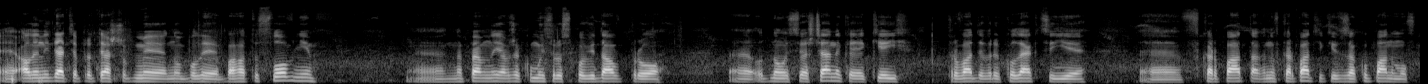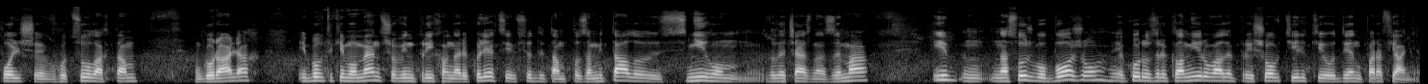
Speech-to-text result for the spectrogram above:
Е, Але не йдеться про те, щоб ми ну, були багатословні. Е, Напевно, я вже комусь розповідав про е, одного священика, який провадив реколекції е, в Карпатах, не в Карпатах, в Закопаному, в Польщі, в Гуцулах, там, в Горалях. І був такий момент, що він приїхав на реколекції, всюди там позамітало, снігом, величезна зима. І на службу Божу, яку розрекламірували, прийшов тільки один парафіянин.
